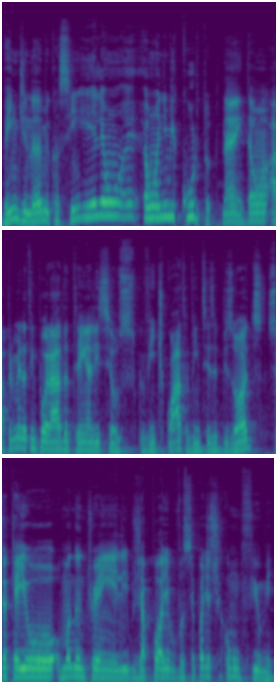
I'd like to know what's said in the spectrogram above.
bem dinâmico, assim. E ele é um, é um anime curto né? Então a primeira temporada tem ali seus 24, 26 episódios. Só que aí o, o Mugen Train, ele já pode. Você pode assistir como um filme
